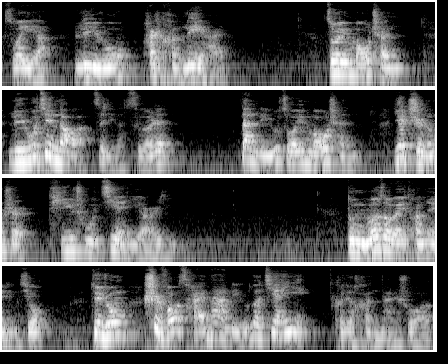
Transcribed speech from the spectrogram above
所以啊，李儒还是很厉害的。作为谋臣，李儒尽到了自己的责任，但李儒作为谋臣，也只能是提出建议而已。董卓作为团队领袖，最终是否采纳李儒的建议，可就很难说了。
